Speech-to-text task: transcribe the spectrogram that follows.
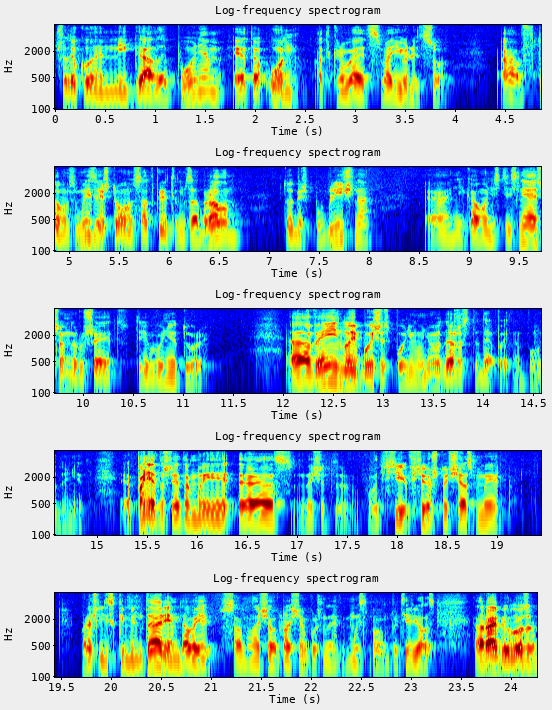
Что такое мигалы поним? Это он открывает свое лицо. А, в том смысле, что он с открытым забралом, то бишь публично, э, никого не стесняясь, он нарушает требования Торы. Э, Вейн лой больше споним, у него даже стыда по этому поводу нет. Э, понятно, что это мы, значит, вот все, все, что сейчас мы прошли с комментарием, давай с самого начала прочтем, потому что мысль, по-моему, потерялась. Раби Лозер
